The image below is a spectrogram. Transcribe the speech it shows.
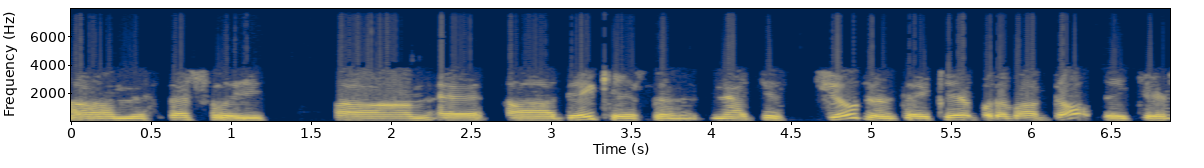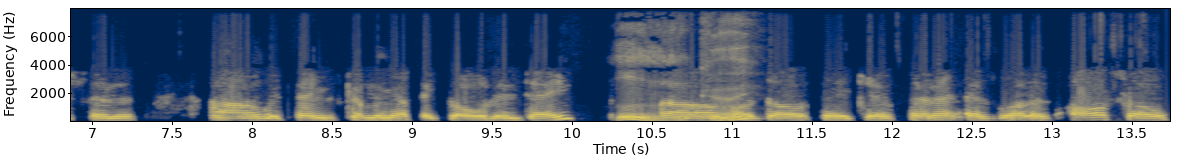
um, especially um, at uh, daycare centers, not just children's daycare, but of adult daycare centers, uh, with things coming up at Golden Day, mm, okay. um, adult daycare center, as well as also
